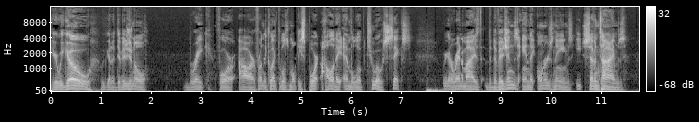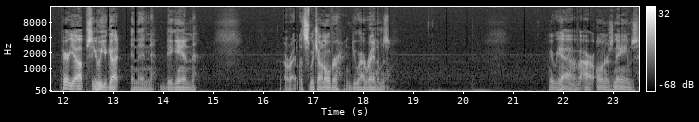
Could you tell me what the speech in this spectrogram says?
Here we go. We've got a divisional break for our Friendly Collectibles Multi-Sport Holiday Envelope 206. We're going to randomize the divisions and the owners' names each seven times. Pair you up, see who you got, and then dig in. All right, let's switch on over and do our randoms. Here we have our owners' names.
